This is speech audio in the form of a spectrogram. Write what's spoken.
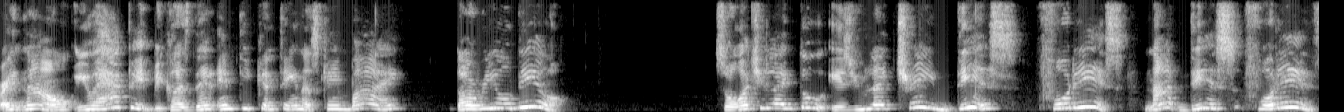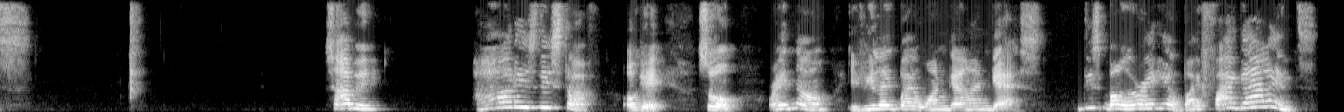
right now, you're happy because that empty containers can buy the real deal. So what you like do is you like trade this for this, not this for this. Sabi, how hard is this stuff? Okay, so Right now, if you like buy one gallon gas, this bottle right here, buy five gallons.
